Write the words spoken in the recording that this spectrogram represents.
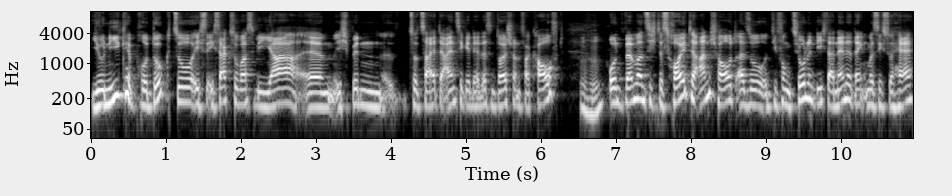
unique Produkt. So, ich, ich sag sowas wie, ja, ähm, ich bin zurzeit der Einzige, der das in Deutschland verkauft. Mhm. Und wenn man sich das heute anschaut, also die Funktionen, die ich da nenne, denkt man sich so, hä,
